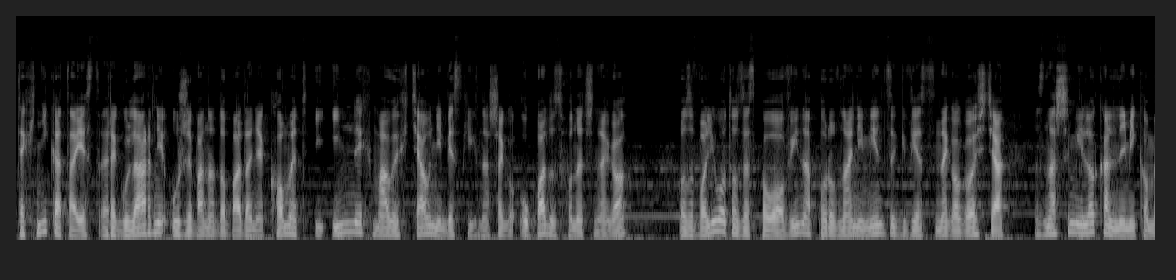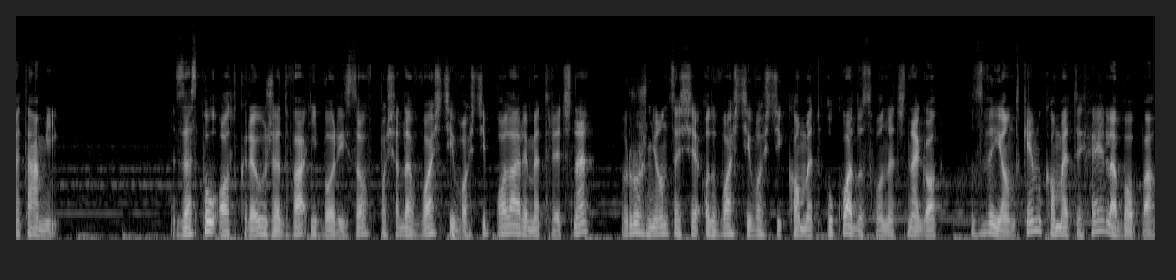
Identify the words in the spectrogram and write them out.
technika ta jest regularnie używana do badania komet i innych małych ciał niebieskich naszego Układu Słonecznego, pozwoliło to zespołowi na porównanie międzygwiezdnego gościa z naszymi lokalnymi kometami. Zespół odkrył, że 2i Borisow posiada właściwości polarymetryczne różniące się od właściwości komet Układu Słonecznego, z wyjątkiem komety Hale-Bopa.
